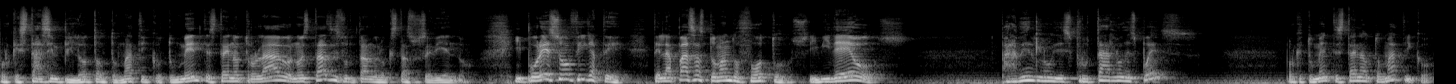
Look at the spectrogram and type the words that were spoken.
porque estás en piloto automático, tu mente está en otro lado, no estás disfrutando lo que está sucediendo. Y por eso, fíjate, te la pasas tomando fotos y videos para verlo y disfrutarlo después, porque tu mente está en automático.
